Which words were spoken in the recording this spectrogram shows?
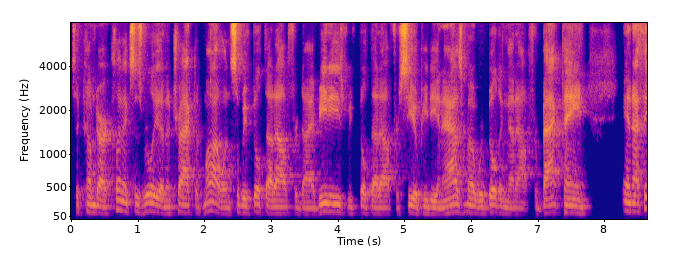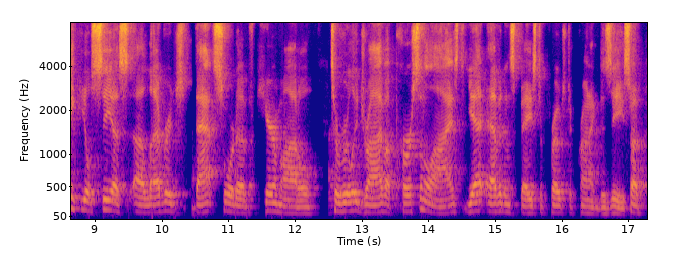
to come to our clinics is really an attractive model. And so we've built that out for diabetes, we've built that out for COPD and asthma, we're building that out for back pain. And I think you'll see us uh, leverage that sort of care model to really drive a personalized yet evidence based approach to chronic disease. So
